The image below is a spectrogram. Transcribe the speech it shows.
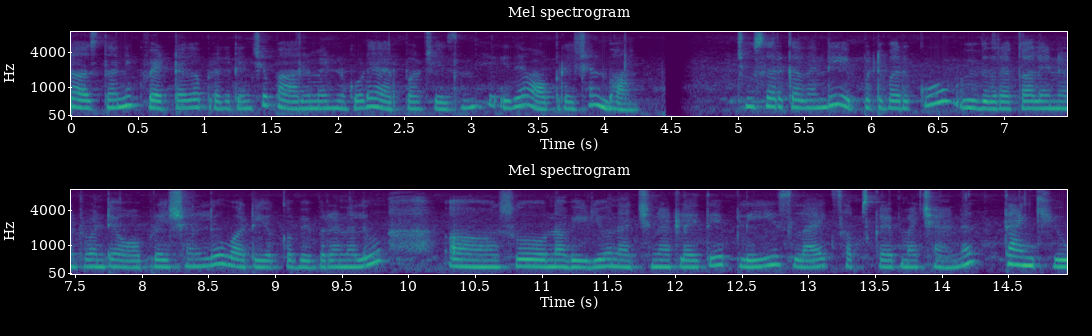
రాజధాని క్వెట్టాగా ప్రకటించి పార్లమెంట్ను కూడా ఏర్పాటు చేసింది. ఇదే ఆపరేషన్ బామ్ చూసారు కదండి ఇప్పటి వరకు వివిధ రకాలైనటువంటి ఆపరేషన్లు వాటి యొక్క వివరణలు. సో నా వీడియో నచ్చినట్లయితే please like subscribe my channel. Thank you.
